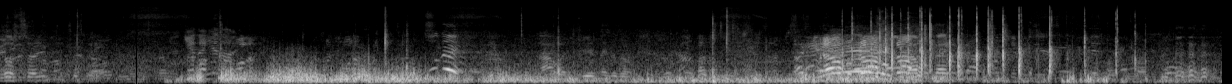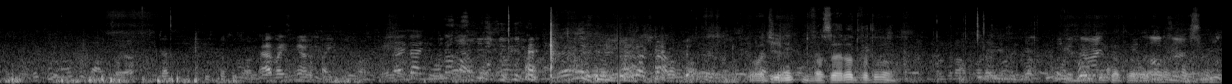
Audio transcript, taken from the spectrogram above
Kto strzelił? Brawo, brawo, brawo! Prowadzili 2-0, 2-2. Jedynka prowadziła 2-0.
